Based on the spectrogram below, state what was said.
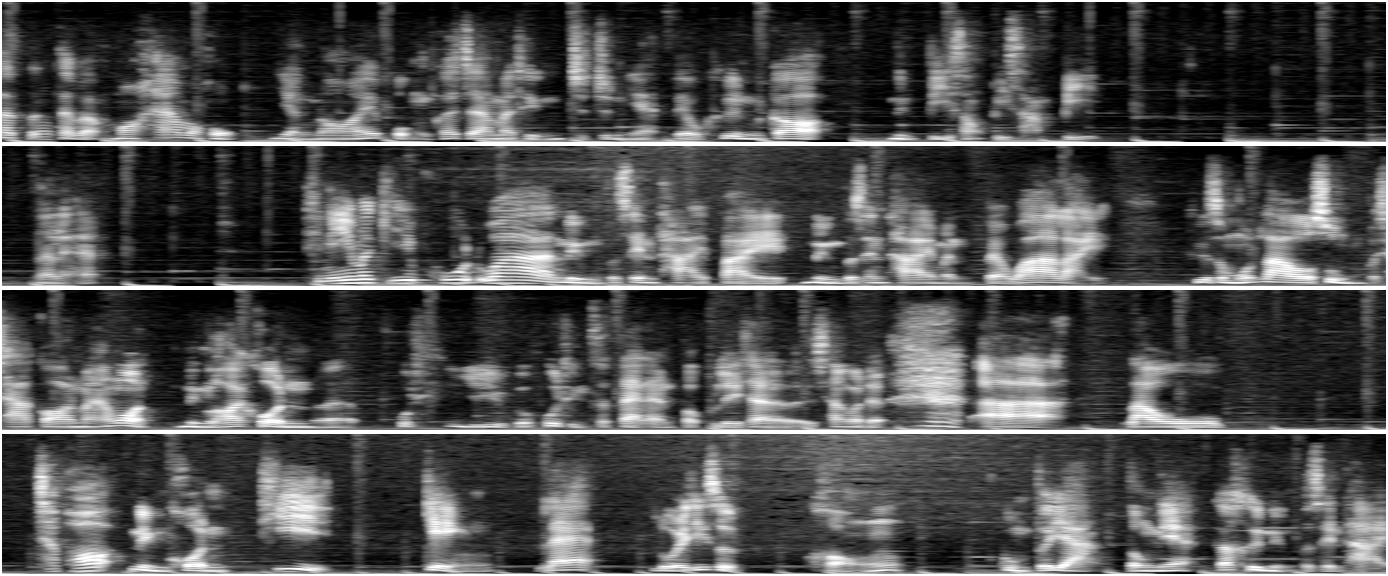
สักตั้งแต่แบบม .5 ม .6 อย่างน้อย ผมก็จะมาถึงจุดจุดนี้เร็วขึ้นก็ 1 ปี 2 ปี 3 ปี นั่นแหละฮะ ทีนี้เมื่อกี้พูดว่า 1%ทายไป 1%ทายมันแปลว่าอะไร คือสมมุติเราสุ่มประชากรมาทั้งหมด 100 คนพูดอยู่ๆก็พูดถึง stat and population ช่างมันเถอะอ่าเรา เฉพาะหนึ่งคนที่เก่งและรวยที่สุดของกลุ่มตัวอย่างตรงนี้ก็คือ1%ไทย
